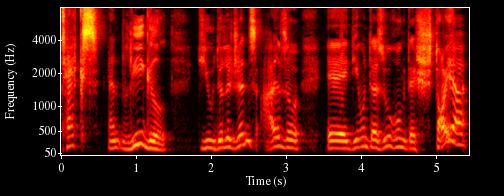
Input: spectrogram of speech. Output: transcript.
Tax and Legal Due Diligence, also äh, die Untersuchung des Steuer-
